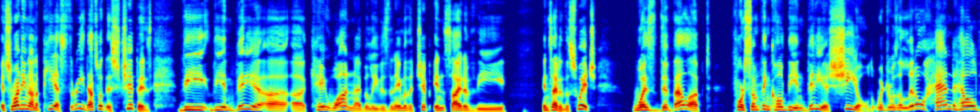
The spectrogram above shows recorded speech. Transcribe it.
It's running on a PS3. That's what this chip is. The the Nvidia uh, uh, K1, I believe, is the name of the chip inside of the inside of the Switch, was developed for something called the Nvidia Shield, which was a little handheld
